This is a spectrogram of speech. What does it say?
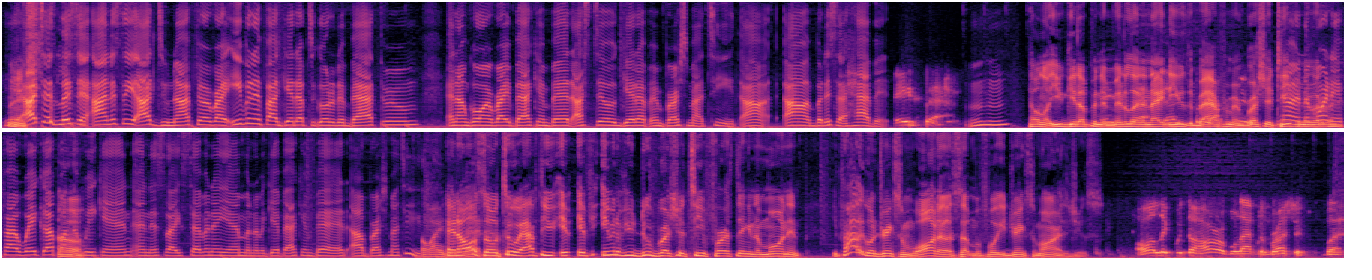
Yeah, I just listen. Honestly, I do not feel right. Even if I get up to go to the bathroom and I'm going right back in bed, I still get up and brush my teeth. I, I, but it's a habit. ASAP. Mm-hmm. Hold on, you get up in the middle of the night to use the bathroom and brush your teeth. No, in the then go to morning, bed? if I wake up on the Oh. weekend and it's like 7 a.m. and I'm gonna get back in bed, I'll brush my teeth. Oh, And also too, after you, if, if even if you do brush your teeth first thing in the morning, you're probably gonna drink some water or something before you drink some orange juice. All liquids are horrible after brushing, but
